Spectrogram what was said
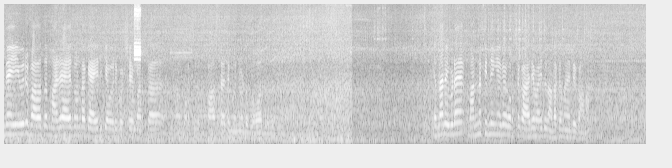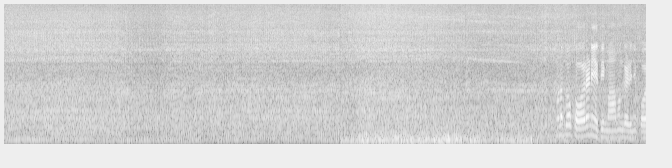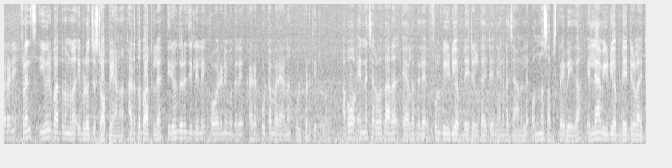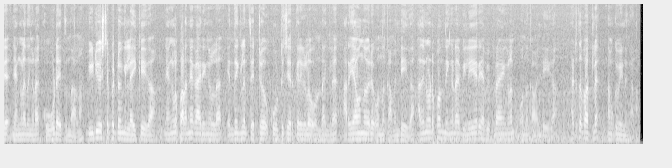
പിന്നെ ഈ ഒരു ഭാഗത്ത് മഴ ആയതുകൊണ്ടൊക്കെ ആയിരിക്കാം ഒരു പക്ഷേ വർക്ക് കുറച്ച് ഫാസ്റ്റായിട്ട് മുന്നോട്ട് പോകാത്തത് എന്നാൽ ഇവിടെ മണ്ണ് ഫില്ലിംഗ് ഒക്കെ കുറച്ച് കാര്യമായിട്ട് നടക്കുന്നതായിട്ട് കാണാം. നമ്മളിപ്പോൾ കോരണി എത്തി മാമം കഴിഞ്ഞ് കോരണി. ഫ്രണ്ട്സ് ഈ ഒരു പാർട്ട് നമ്മൾ ഇവിടെ വെച്ച് സ്റ്റോപ്പ് ചെയ്യാണ്. അടുത്ത പാർട്ടിൽ തിരുവനന്തപുരം ജില്ലയിലെ കോരണി മുതൽ കഴക്കൂട്ടം വരെയാണ് ഉൾപ്പെടുത്തിയിട്ടുള്ളത്. അപ്പോൾ എൻ എച്ച് അറുപത്താറ് കേരളത്തിലെ ഫുൾ വീഡിയോ അപ്ഡേറ്റുകൾക്കായിട്ട് ഞങ്ങളുടെ ചാനൽ ഒന്ന് സബ്സ്ക്രൈബ് ചെയ്യുക. എല്ലാ വീഡിയോ അപ്ഡേറ്റുകളായിട്ട് ഞങ്ങൾ നിങ്ങളുടെ കൂടെ എത്തുന്നതാണ്. വീഡിയോ ഇഷ്ടപ്പെട്ടുവെങ്കിൽ ലൈക്ക് ചെയ്യുക. ഞങ്ങൾ പറഞ്ഞ കാര്യങ്ങളിൽ എന്തെങ്കിലും തെറ്റോ കൂട്ടിച്ചേർക്കലുകളോ ഉണ്ടെങ്കിൽ അറിയാവുന്നവർ ഒന്ന് കമന്റ് ചെയ്യുക. അതിനോടൊപ്പം നിങ്ങളുടെ വിലയേറിയ അഭിപ്രായങ്ങളും ഒന്ന് കമന്റ് ചെയ്യുക. അടുത്ത പാർട്ടിൽ നമുക്ക് വീണ്ടും കാണാം.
